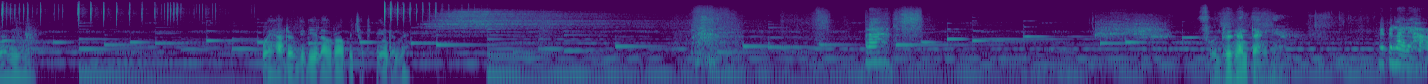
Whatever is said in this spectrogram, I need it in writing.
งั้น ไว้หาเรื่องดีๆ แล้วเราไปจดทะเบียนกันไหม ส่วนเรื่องงานแต่งเนี่ย ไม่เป็นไรเลยค่ะ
